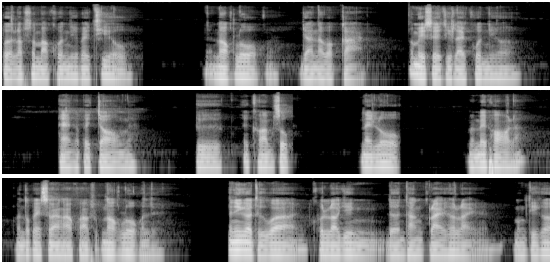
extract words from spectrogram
เปิดรับสมัครคนที่ไปเที่ยวนอกโลก ยานอวกาศ ก็มีเศรษฐีหลายคนนี่ก็แทงกันไปจองนะคือไอ้ความสุขในโลก มันไม่พอแล้ว มันต้องไปแสวงหาความสุขนอกโลกกันเลย อันนี้ก็ถือว่าคนเรายิ่งเดินทางไกลเท่าไหร่ บางทีก็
